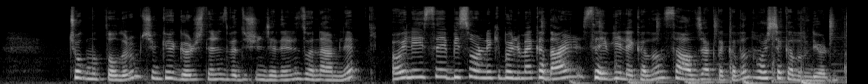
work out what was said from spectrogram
çok mutlu olurum. Çünkü görüşleriniz ve düşünceleriniz önemli. Öyleyse bir sonraki bölüme kadar sevgiyle kalın, sağlıcakla kalın, hoşça kalın diyorum.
